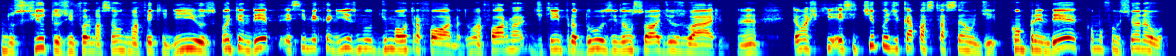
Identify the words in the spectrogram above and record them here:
dos filtros de informação de uma fake news, ou entender esse mecanismo de uma outra forma, de uma forma de quem produz e não só de usuário. Né? Então, acho que esse tipo de capacitação, de compreender como funciona o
